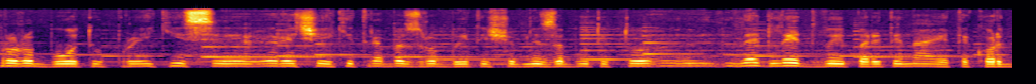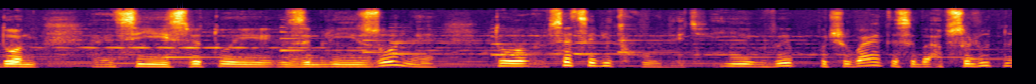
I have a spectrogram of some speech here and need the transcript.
про роботу, про якісь е, речі, які треба зробити, щоб не забути, то е, ледь-ледь ви перетинаєте кордон е, цієї святої землі і зони, то все це відходить, і ви почуваєте себе абсолютно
